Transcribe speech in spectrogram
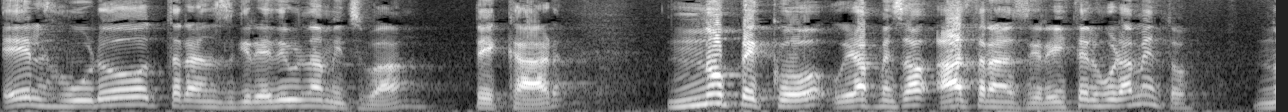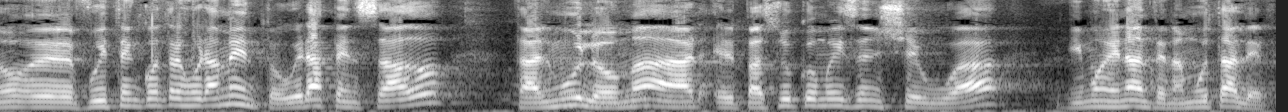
Él juró transgredir una mitzvah, pecar, no pecó, hubieras pensado, ah, transgrediste el juramento. No, eh, fuiste en contra del juramento. Hubieras pensado, Talmud Omar, el pasú como dice en Shewa, dijimos en antes, en Amut Aleph,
